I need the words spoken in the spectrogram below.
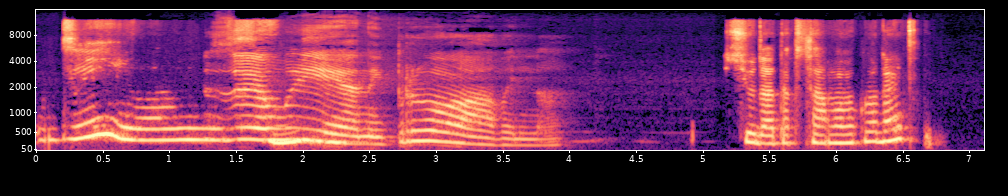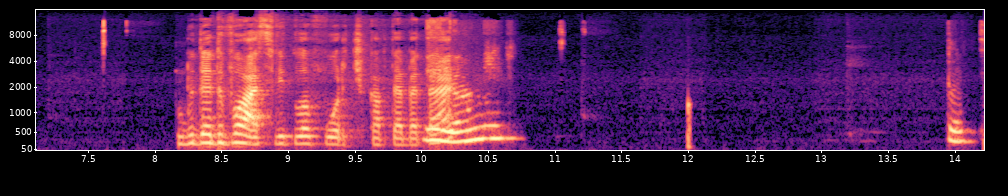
Зелений. Зелений, правильно. Сюди так само викладай. Буде два світлофорчика в тебе, так? Зелений. Тут.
